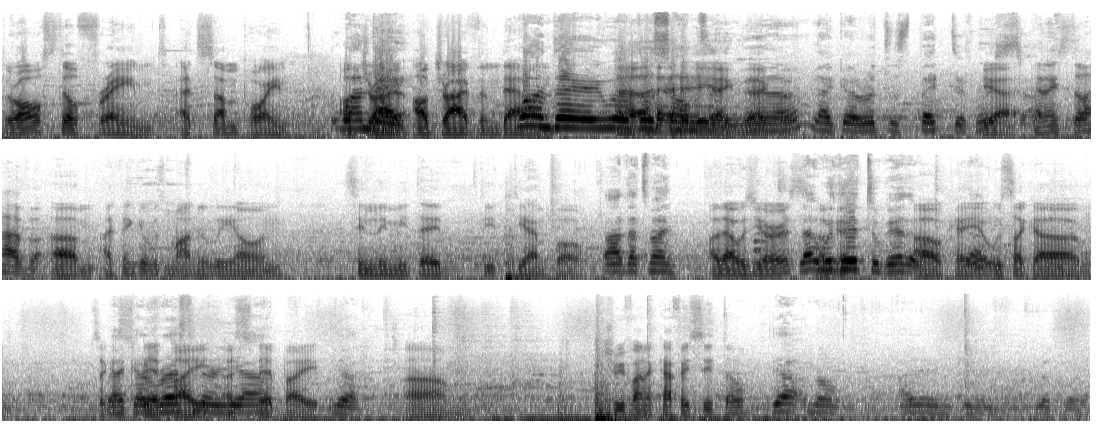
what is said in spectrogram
They're all still framed. At some point, I'll One drive. day. I'll drive them down. One day we'll do something, you exactly. know, like a retrospective. Yeah, something. and I still have. Um, I think it was Manu Leon, Sin Límite de Tiempo. ah, that's mine. Oh, that was yours. That we Okay. did together. Oh, okay, Yeah. it was like a, it's like, Like a a spit bite. wrestler, A yeah. spit bite. Yeah, Um, should we find a cafecito? yeah, no, I didn't even look for it.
